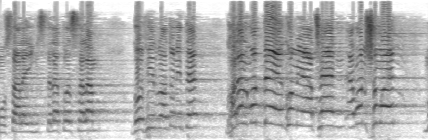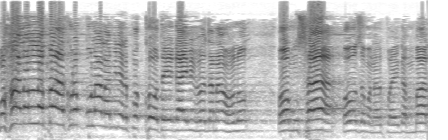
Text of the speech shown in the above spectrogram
মুসা আলাইহিসালাম গভীর রজনীতে ঘরের মধ্যে ঘুমিয়ে আছেন। এমন সময় মহান আল্লাহ পাক রব্বুল আলামিনের পক্ষ থেকে গায়েবী ভাবে জানা হলো। ও মুসা, ও জমানার পয়গাম্বার,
